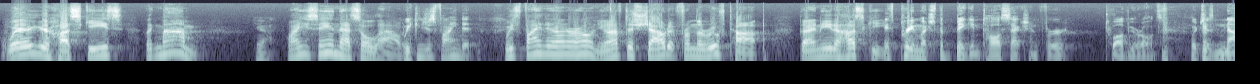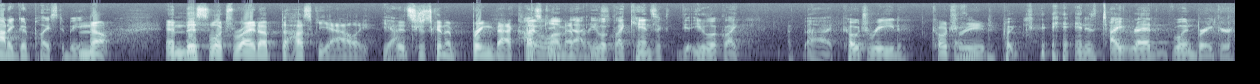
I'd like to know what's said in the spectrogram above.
Where are your huskies? Like, mom, Yeah. why are you saying that so loud? We can just find it. we find it on our own. You don't have to shout it from the rooftop that I need a husky. It's pretty much the big and tall section for 12 year olds, which is not a good place to be. no. And this looks right up the husky alley. Yeah. It's just going to bring back Husky I love memories. that. You look like Kansas. You look like uh, Coach Reid Coach Reid. put in his tight red windbreaker.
